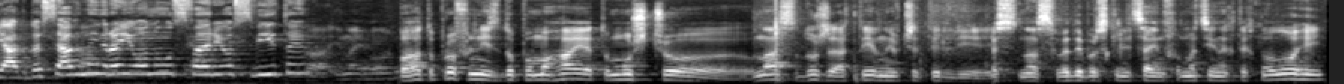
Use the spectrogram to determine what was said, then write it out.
як досягнень району у сфері освіти, Багатопрофільність допомагає, тому що в нас дуже активні вчителі. Ось у нас Видиборський ліцей інформаційних технологій.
